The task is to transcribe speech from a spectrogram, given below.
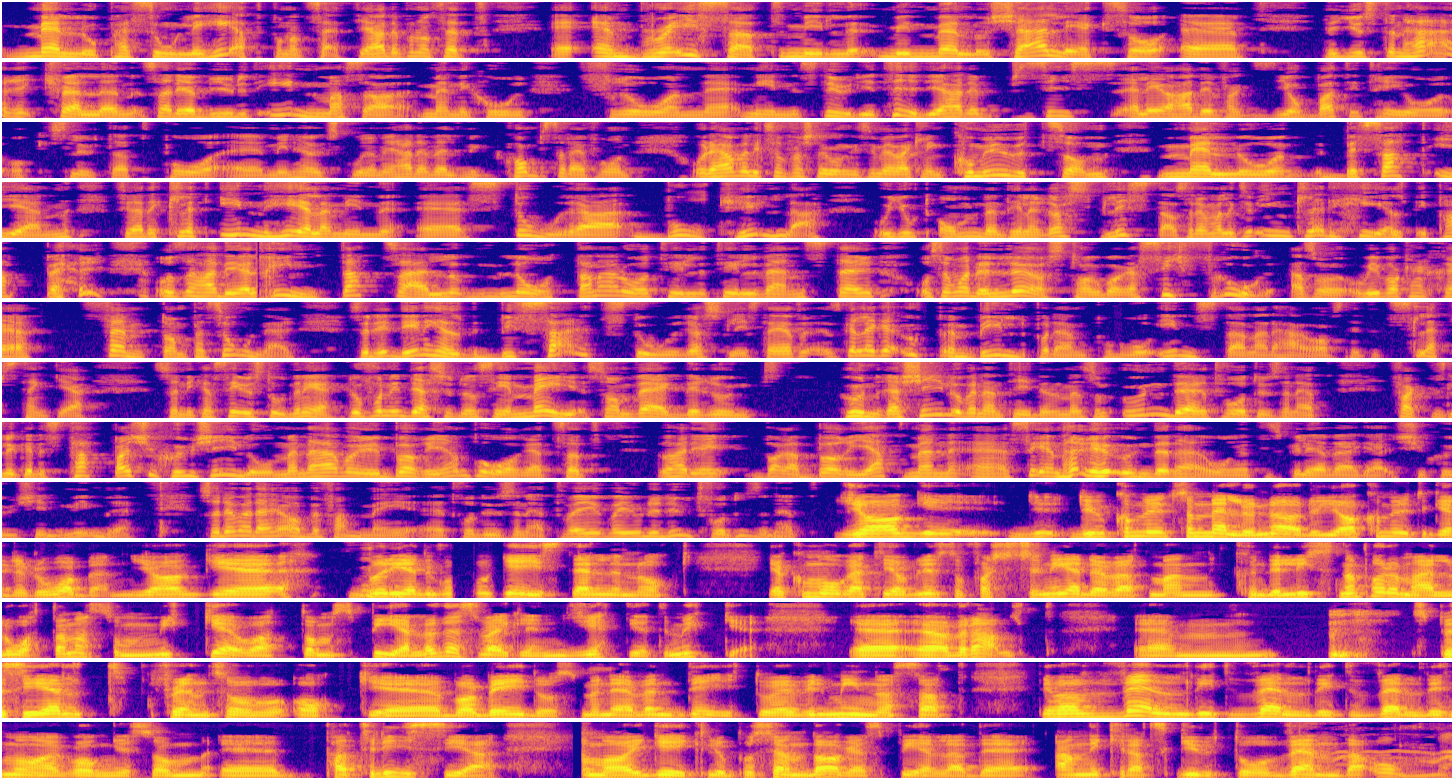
mellopersonlighet på något sätt. Jag hade på något sätt eh, embraceat min, min mellokärlek, så eh, just den här kvällen så hade jag bjudit in massa människor från eh, min studietid. Jag hade precis, eller jag hade faktiskt jobbat i tre år och slutat på eh, min högskola, men jag hade väldigt mycket kompisar därifrån. Och det här var liksom första gången som jag verkligen kom ut som mello-besatt igen. Så jag hade klätt in hela min eh, stora bokhylla och gjort om den till en röstlista. Så den var liksom inklädd helt i papper. Och så hade jag printat så här låtarna då till, till vänster och sen var det löstagbara siffror. Alltså, och vi var kanske 15 personer. Så det, det är en helt bisarrt stor röstlista. Jag ska lägga upp en bild på den på vår Insta när det här avsnittet släpps, tänker jag. Så ni kan se hur stor den är. Då får ni dessutom se mig som vägde runt 100 kilo vid den tiden, men som under 2001 faktiskt lyckades tappa 27 kilo. Men det här var ju i början på året, så att då hade jag bara börjat. Men eh, senare under det här året skulle jag väga 27 kilo mindre. Så det var där jag befann mig eh, 2001. Vad, vad, gjorde du 2001? Jag, du, du kom ut som mellonörd och jag kom ut i garderoben. Jag eh, började gå på gayställen och jag kommer ihåg att jag blev så fascinerad över att man kunde lyssna på de här låtarna så mycket och att de spelades verkligen jättemycket eh, överallt. Um, speciellt Friends of och eh, Barbados men även Date och jag vill minnas att det var väldigt, väldigt, väldigt många gånger som eh, Patricia som har gayklubb på söndagar spelade Annikrats Gute och Vända om.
